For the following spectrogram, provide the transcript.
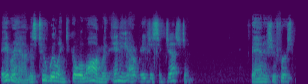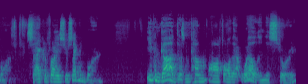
Abraham is too willing to go along with any outrageous suggestion. Banish your firstborn, sacrifice your secondborn. Even God doesn't come off all that well in this story.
